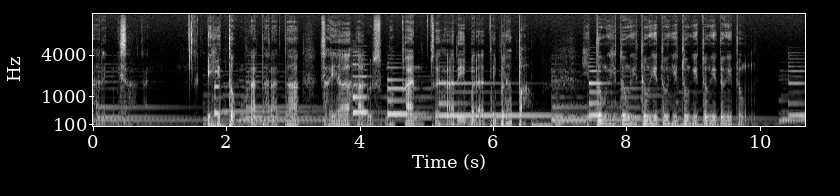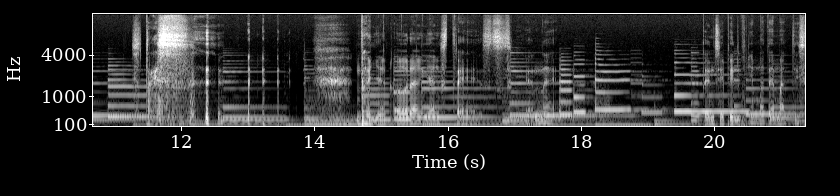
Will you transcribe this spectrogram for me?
hari misalkan. Dihitung rata-rata saya harus makan sehari berarti berapa hitung hitung hitung hitung hitung hitung hitung hitung. Stres. Banyak orang yang stres karena prinsip hidupnya matematis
